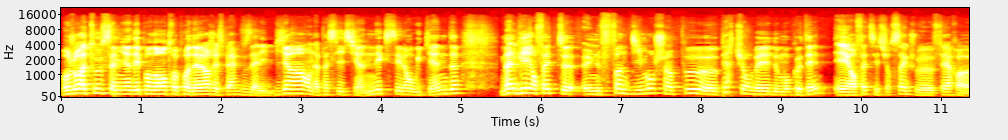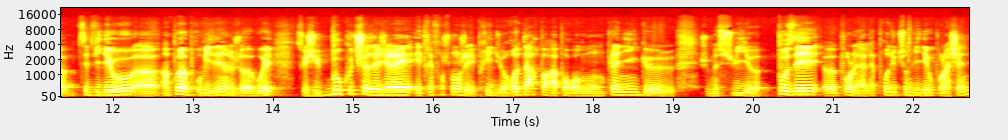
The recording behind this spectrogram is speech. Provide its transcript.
Bonjour à tous, amis indépendants, entrepreneurs, j'espère que vous allez bien. On a passé ici un excellent week-end, malgré en fait une fin de dimanche un peu euh, perturbée de mon côté. Et en fait, c'est sur ça que je veux faire euh, cette vidéo euh, un peu improvisée, hein, je dois avouer, parce que j'ai eu beaucoup de choses à gérer et très franchement, j'ai pris du retard par rapport à mon planning que je me suis posé pour la, la, production de vidéos pour la chaîne.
